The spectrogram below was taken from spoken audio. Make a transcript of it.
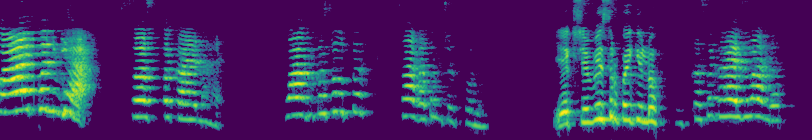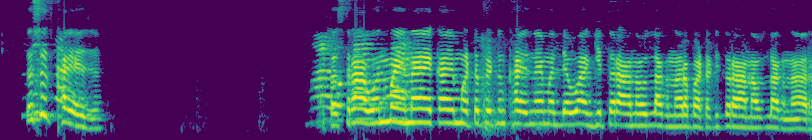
काय पण घ्या. स्वस्त काय नाही. वांग कसं होतं? सांगा तुमच्याच तोंड एकशे वीस रुपये किलो. कसं खायचं तुम्हीच तसंच. खायचं. आता श्रावण महिना आहे काय मटण पेटून खायचं नाही म्हणल्या वांगी तर आणावं लागणार बटाटी तर आणावंच लागणार.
